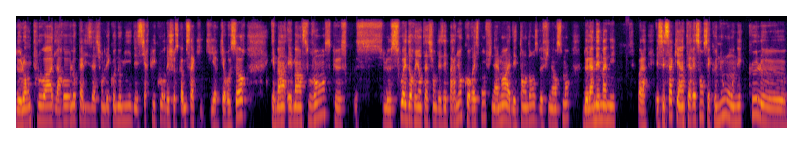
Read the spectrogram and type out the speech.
l'emploi, de la relocalisation de l'économie, des circuits courts, des choses comme ça qui ressort, et eh ben, et eh ben souvent, ce que le souhait d'orientation des épargnants correspond finalement à des tendances de financement de la même année. Voilà. Et c'est ça qui est intéressant, c'est que nous, on n'est que le,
